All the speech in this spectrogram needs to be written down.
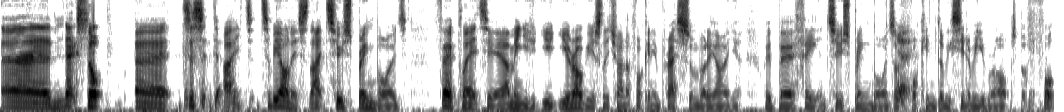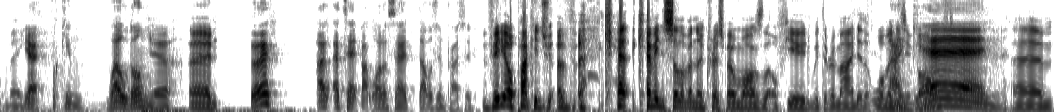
Um, next up, uh, to, s- I- t- to be honest, like two springboards, fair play to you. I mean, you, you're obviously trying to fucking impress somebody, aren't you? With bare feet and two springboards Yeah. off fucking WCW ropes, but fuck me. Yeah, fucking well done. Yeah. Um, I, I take back what I said. That was impressive. video package of Kevin Sullivan and Chris Benoit's little feud with the reminder that woman is involved. Again. Um,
